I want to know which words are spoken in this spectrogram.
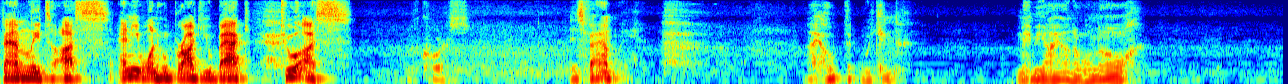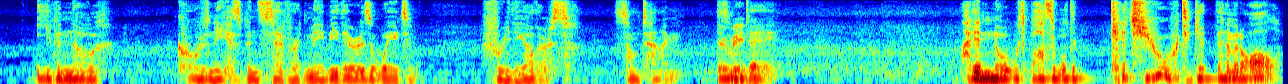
family to us. Anyone who brought you back to us Of course. is family. I hope that we can. Maybe Ayana will know. Even though Kuzni has been severed, maybe there is a way to free the others. Sometime. There may be. I didn't know it was possible to get you, to get them at all.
